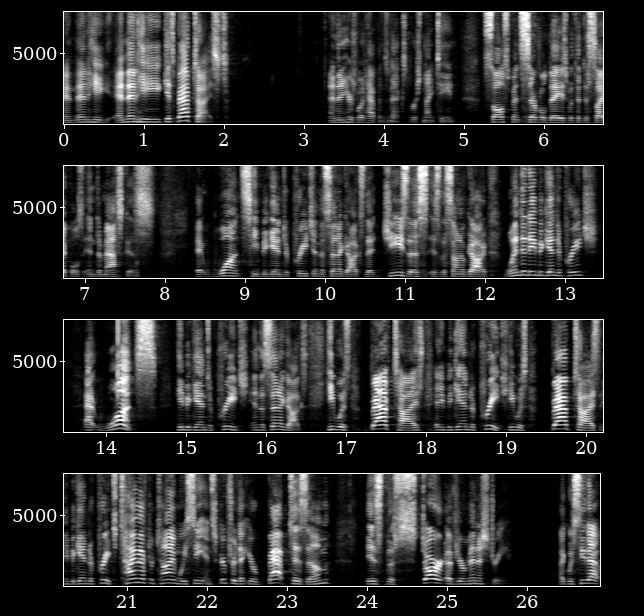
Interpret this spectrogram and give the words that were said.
and, then, he, and then he gets baptized. And then here's what happens next, verse 19. Saul spent several days with the disciples in Damascus. At once he began to preach in the synagogues that Jesus is the Son of God. When did he begin to preach? At once he began to preach in the synagogues. He was baptized and he began to preach. He was baptized and he began to preach. Time after time, we see in Scripture that your baptism is the start of your ministry. Like we see that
